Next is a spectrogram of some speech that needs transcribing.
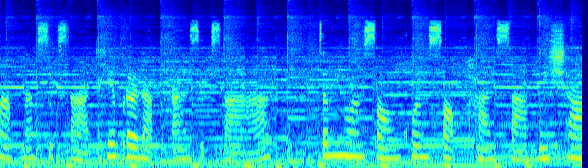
มัครนักศึกษาเทียบระดับการศึกษาจำนวน 2 คนสอบผ่าน 3 วิชา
